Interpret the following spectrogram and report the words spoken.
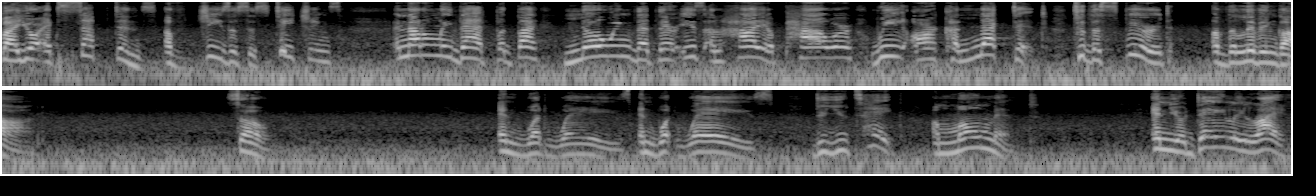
by your acceptance of Jesus' teachings. And not only that, but by knowing that there is a higher power, we are connected to the Spirit of the living God. So, in what ways, in what ways do you take a moment in your daily life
